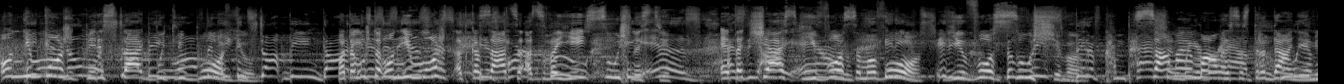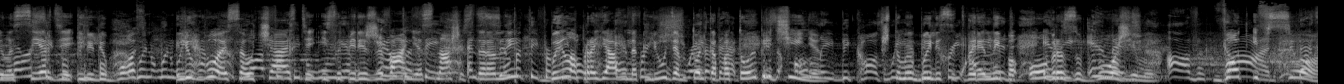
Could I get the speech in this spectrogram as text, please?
Он не может перестать быть любовью, потому что он не может отказаться от своей сущности. Это часть его самого, его сущего. Самое малое сострадание, милосердие или любовь, любое соучастие и сопереживание с нашей стороны было проявлено к людям только по той причине, что мы были сотворены по образу Божьему. Вот и все.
